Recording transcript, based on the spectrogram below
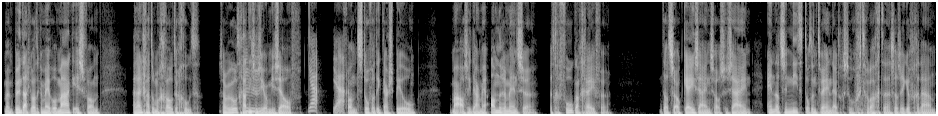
mijn punt eigenlijk wat ik ermee wil maken is van, uiteindelijk gaat het om een groter goed. Snap je wel? Het gaat niet Mhm. zozeer om jezelf, Ja, ja. van het stof wat ik daar speel. Maar als ik daarmee andere mensen het gevoel kan geven dat ze oké zijn zoals ze zijn. En dat ze niet tot een 32e hoeven te wachten, zoals ik heb gedaan,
